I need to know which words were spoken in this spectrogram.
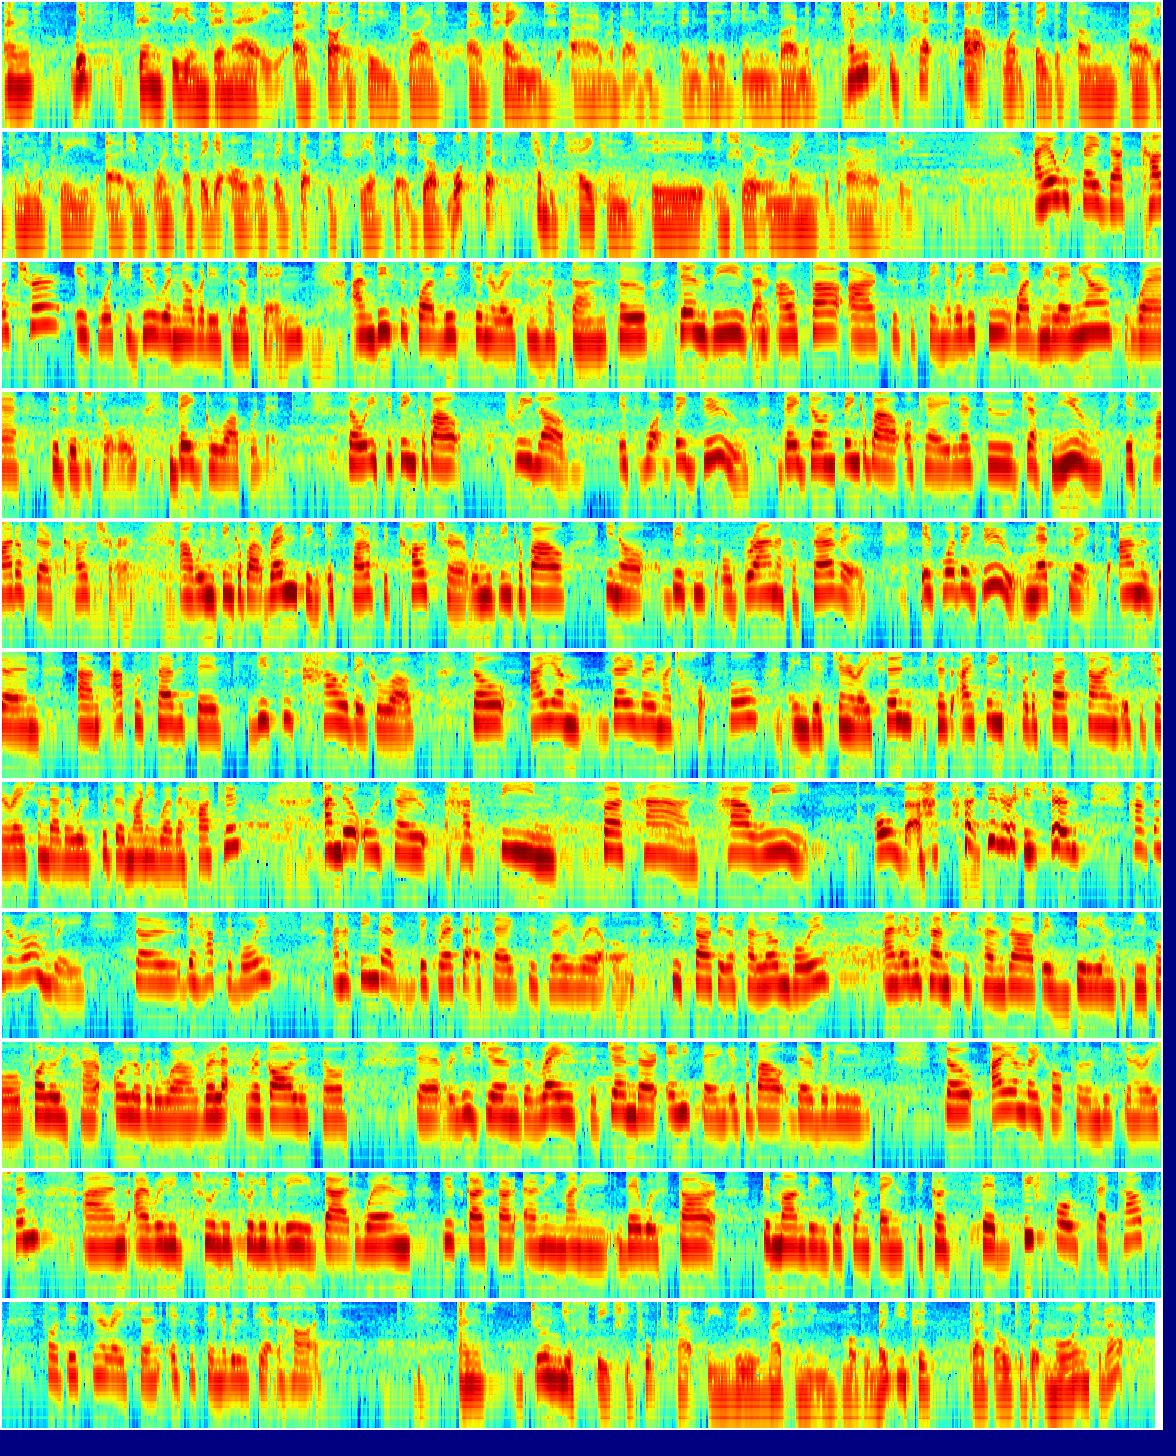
And with Gen Z and Gen A uh, starting to drive uh, change uh, regarding sustainability and the environment, can this be kept up once they become uh, economically uh, influential, as they get older, as they start to be able to get a job? What steps can be taken to ensure it remains a priority? I always say that culture is what you do when nobody's looking. And this is what this generation has done. So Gen Zs and Alpha are to sustainability what millennials were to digital. They grew up with it. So if you think about pre love, it's what they do. They don't think about, okay, let's do just new. It's part of their culture. Uh, when you think about renting, it's part of the culture. When you think about, you know, business or brand as a service, it's what they do. Netflix, Amazon, um, Apple services, this is how they grew up. So I am very, very much hopeful in this generation because I think for the first time it's a generation that they will put their money where their heart is. And they also have seen firsthand how we older generations have done it wrongly. So they have the voice, and I think that the Greta effect is very real. She started as a lone voice, and every time she turns up, is billions of people following her all over the world, regardless of the religion, the race, the gender, anything is about their beliefs. So I am very hopeful in this generation, and I really, truly, truly believe that when these guys start earning money, they will start demanding different things because the default setup for this generation is sustainability at the heart. And during your speech, you talked about the reimagining model. Maybe you could divulge a bit more into that?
